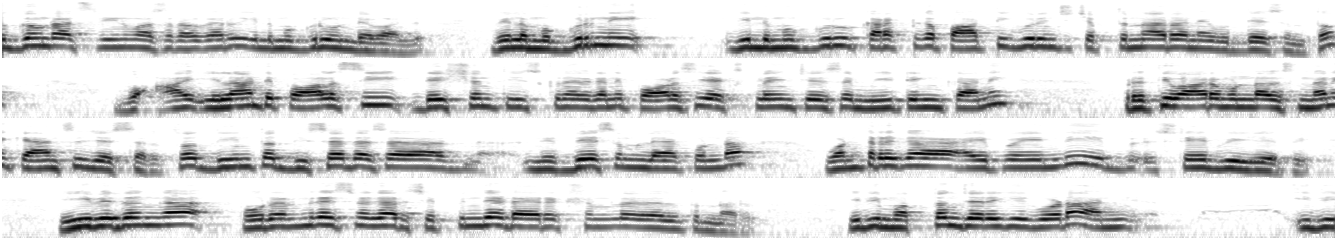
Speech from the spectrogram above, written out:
దుగ్గంరాజు శ్రీనివాసరావు గారు వీళ్ళు ముగ్గురు ఉండేవాళ్ళు. వీళ్ళ ముగ్గురిని వీళ్ళు ముగ్గురు కరెక్ట్గా పార్టీ గురించి చెప్తున్నారు అనే ఉద్దేశంతో ఇలాంటి పాలసీ డెసిషన్ తీసుకునేది కానీ పాలసీ ఎక్స్ప్లెయిన్ చేసే మీటింగ్ కానీ ప్రతి వారం ఉండాల్సిందని క్యాన్సిల్ చేశారు. సో దీంతో దిశ దశ నిర్దేశం లేకుండా ఒంటరిగా అయిపోయింది స్టేట్ బీజేపీ. ఈ విధంగా పురంధరేశ్వర గారు చెప్పిందే డైరెక్షన్లో వెళ్తున్నారు. ఇది మొత్తం జరిగి కూడా అన్ ఇది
